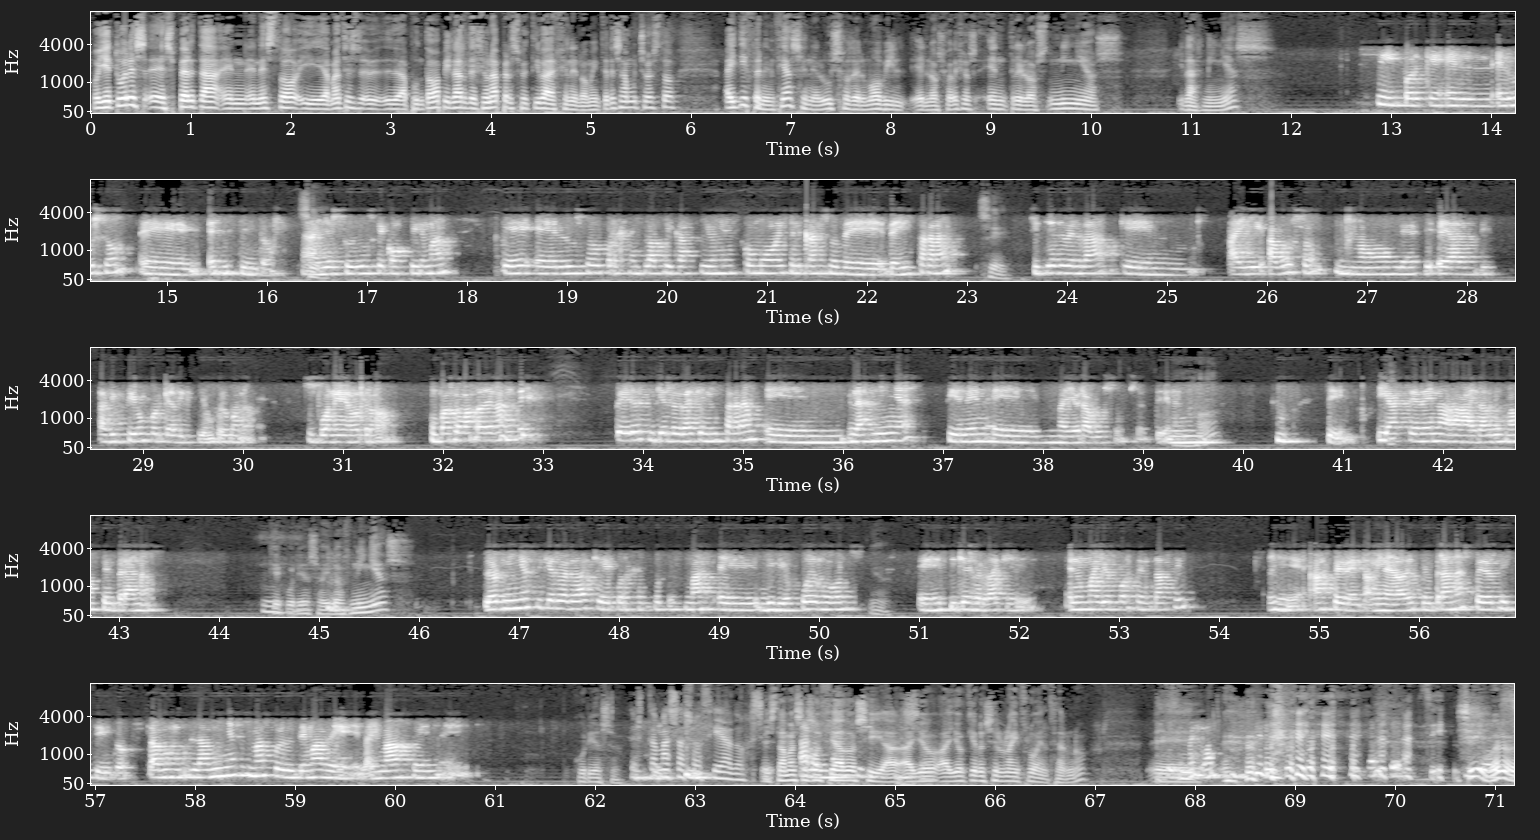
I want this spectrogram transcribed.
Oye, tú eres experta en, esto y además eh, apuntaba Pilar desde una perspectiva de género. Me interesa mucho esto. ¿Hay diferencias en el uso del móvil en los colegios entre los niños y las niñas? Sí, porque el, el uso eh, es distinto. Hay estudios que confirman que el uso, por ejemplo, aplicaciones como es el caso de, Instagram, sí. sí que es verdad que mm, hay abuso, no eh, adicción, porque adicción, pues bueno, supone otro, un paso más adelante, pero sí que es verdad que en Instagram eh, las niñas tienen eh, mayor abuso, tienen, sí, y acceden a edades más tempranas. Qué curioso. ¿Y los niños? Los niños sí que es verdad que, por ejemplo, pues más eh, videojuegos, eh, sí que es verdad que en un mayor porcentaje eh, acceden también a edades tempranas, pero es distinto. las niñas es más por el tema de la imagen. Curioso. Está más asociado. Está más asociado, sí, a, yo, a yo quiero ser una influencer, ¿no? Eh... sí. bueno,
